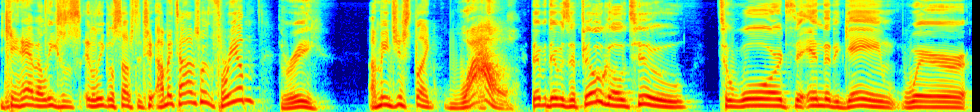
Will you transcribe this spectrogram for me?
You can't have illegal illegal substitute. How many times was it? Three of them? Three. I mean, just like wow. There, there was a field goal too towards the end of the game where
